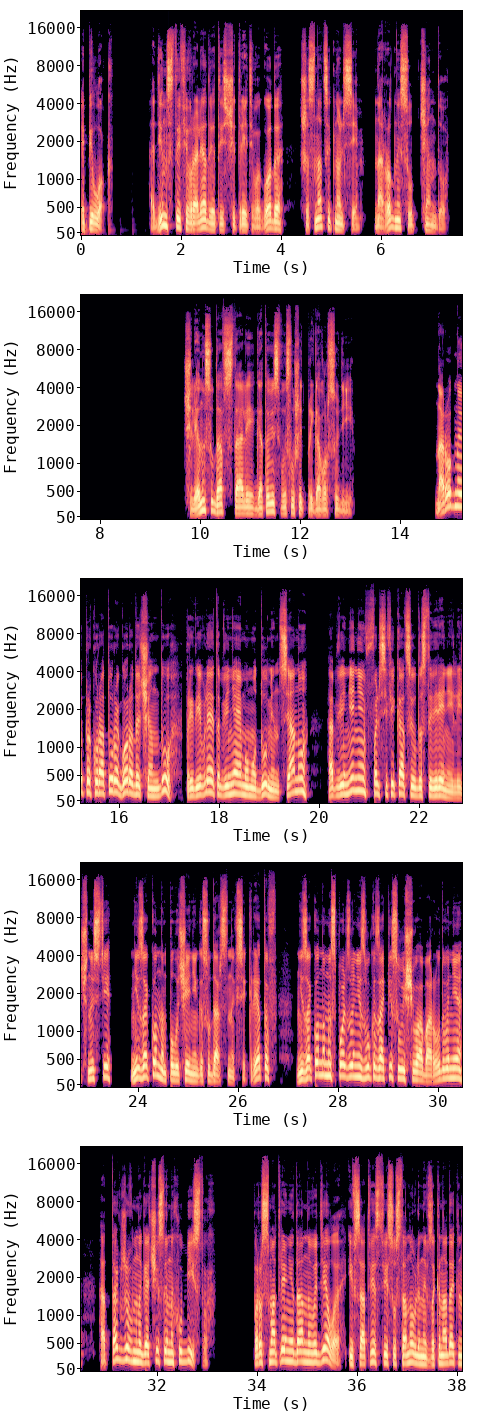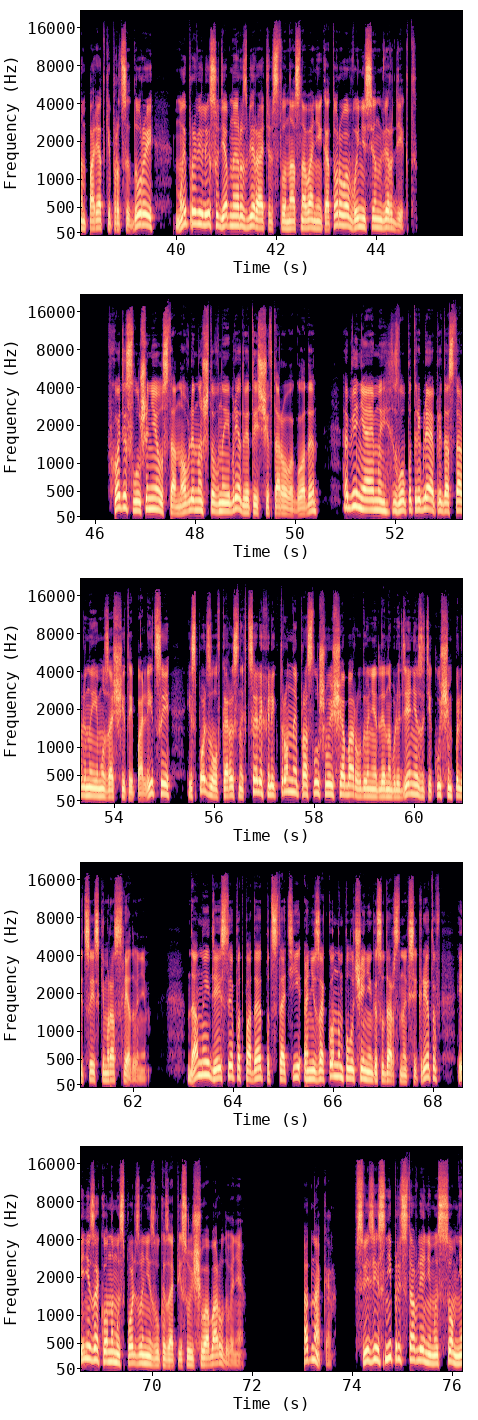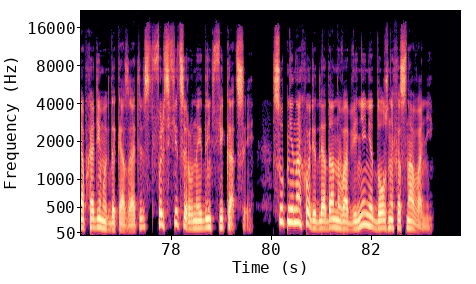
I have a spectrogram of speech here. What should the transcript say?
Эпилог. 11 февраля 2003 года, 16.07. Народный суд Чэнду. Члены суда встали, готовясь выслушать приговор судьи. Народная прокуратура города Чэнду предъявляет обвиняемому Ду Минцяну обвинение в фальсификации удостоверений личности, незаконном получении государственных секретов, незаконном использовании звукозаписывающего оборудования, а также в многочисленных убийствах. По рассмотрению данного дела и в соответствии с установленной в законодательном порядке процедурой мы провели судебное разбирательство, на основании которого вынесен вердикт. В ходе слушания установлено, что в ноябре 2002 года обвиняемый, злоупотребляя предоставленной ему защитой полиции, использовал в корыстных целях электронное прослушивающее оборудование для наблюдения за текущим полицейским расследованием. Данные действия подпадают под статьи о незаконном получении государственных секретов и незаконном использовании звукозаписывающего оборудования. Однако, в связи с непредставлением истцом необходимых доказательств фальсифицированной идентификации, суд не находит для данного обвинения должных оснований.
